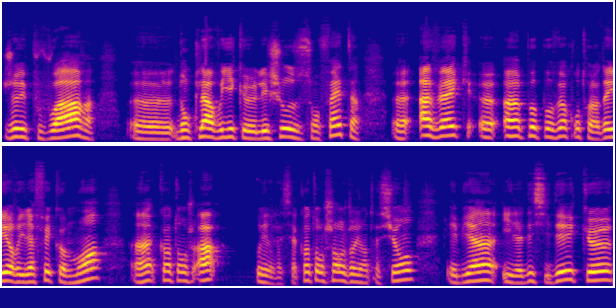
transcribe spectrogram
je vais pouvoir. Euh, donc là, vous voyez que les choses sont faites avec un pop-over contrôleur. D'ailleurs, il a fait comme moi. Hein, quand on ah oui, quand on change d'orientation, eh bien, il a décidé que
